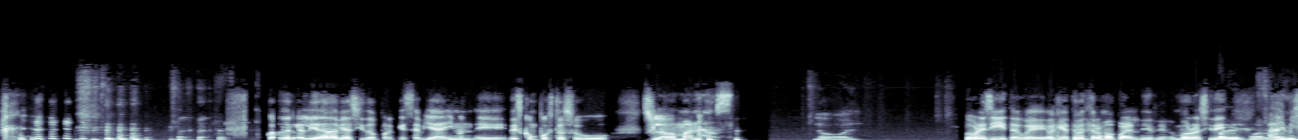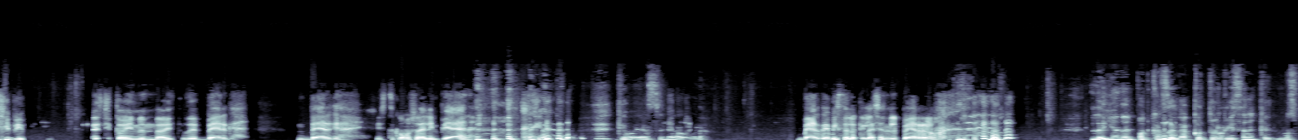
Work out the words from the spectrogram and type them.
Cuando en realidad había sido porque se había eh, descompuesto su, su lavamanos. LOL. Pobrecita, güey. Imagínate el trauma para el niño. Morro así de, el morro. ay, hice pipí. Todo inundado y tú de verga. Verga. ¿Viste cómo se va a limpiar? ¿Qué voy a hacer ahora? Verga, ¿viste lo que le hacen al perro? Leí en el podcast de la cotorriza que los,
